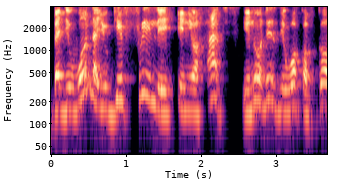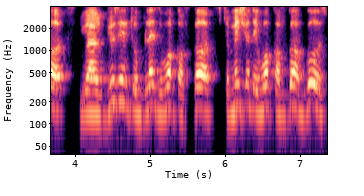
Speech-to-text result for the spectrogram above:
But the one that you give freely in your heart, you know, this is the work of God. You are using to bless the work of God, to make sure the work of God goes.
